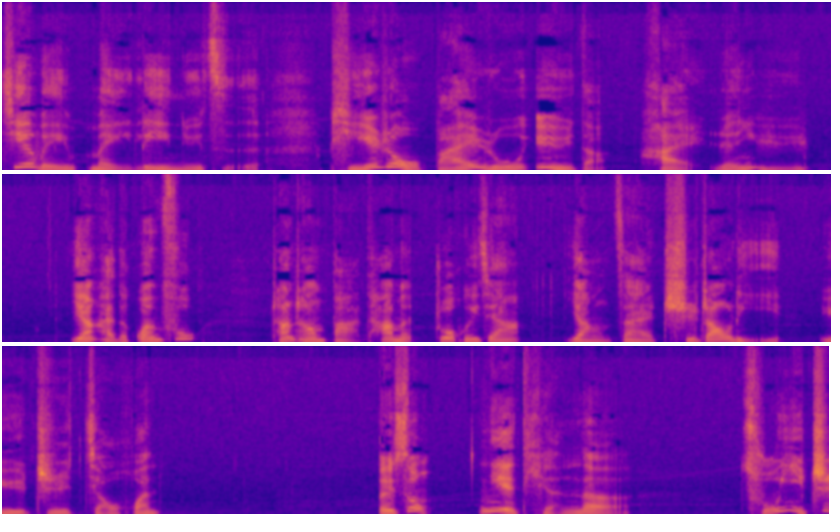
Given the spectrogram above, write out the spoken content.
皆为美丽女子，皮肉白如玉的海人鱼。沿海的官夫常常把他们捉回家，养在池沼里，与之交欢。北宋聂田的《厨艺志》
